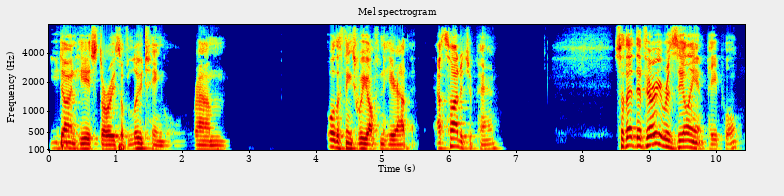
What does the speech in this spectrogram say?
you don't hear stories of looting or um, all the things we often hear out outside of Japan. So that they're very resilient people,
